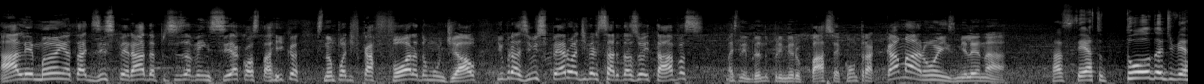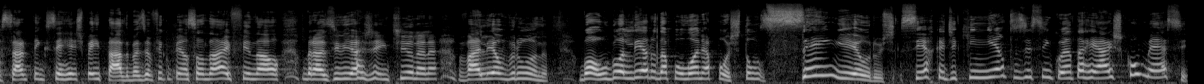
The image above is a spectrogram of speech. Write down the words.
A Alemanha está desesperada, precisa vencer a Costa Rica, senão pode ficar fora do Mundial. E o Brasil espera o adversário das oitavas. Mas lembrando, o primeiro passo é contra Camarões, Milena. Tá certo, todo adversário tem que ser respeitado, mas eu fico pensando, ai, final Brasil e Argentina, né? Valeu, Bruno. Bom, o goleiro da Polônia apostou 100 euros, cerca de 550 reais com o Messi.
